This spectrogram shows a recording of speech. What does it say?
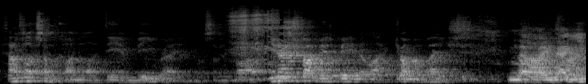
Sounds like some kind of like DMV rave or something. But You don't strike me as being a like drum and bass. No, no, you,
